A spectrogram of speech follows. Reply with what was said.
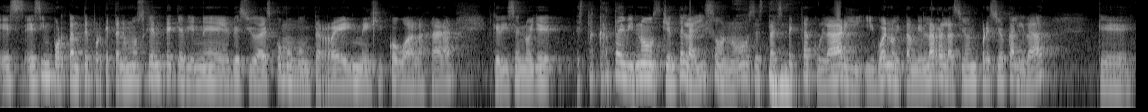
es, es importante porque tenemos gente que viene de ciudades como Monterrey, México, Guadalajara, que dicen, oye, esta carta de vinos, ¿quién te la hizo, no? O sea, está espectacular. Y, y bueno, y también la relación precio-calidad, que,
